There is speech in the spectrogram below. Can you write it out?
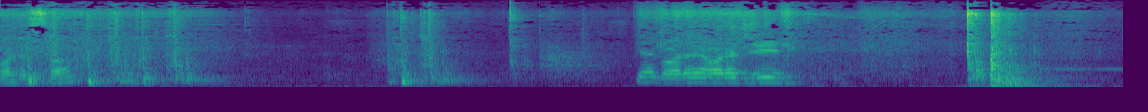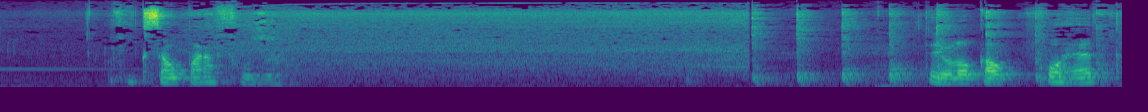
Olha só. E agora é hora de fixar o parafuso. Tem o local correto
